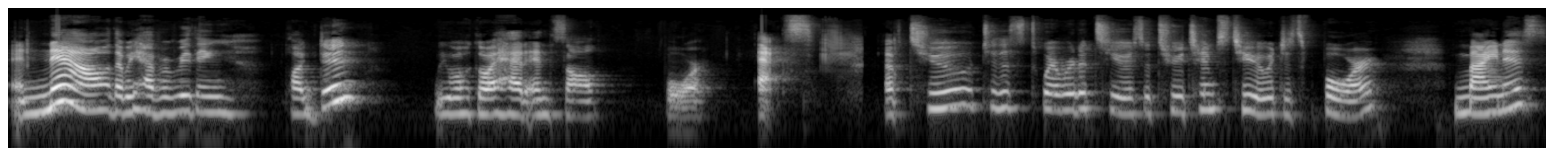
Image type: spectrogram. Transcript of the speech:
And now that we have everything plugged in, we will go ahead and solve for. Of 2 to the square root of 2, so 2 times 2, which is 4, minus,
